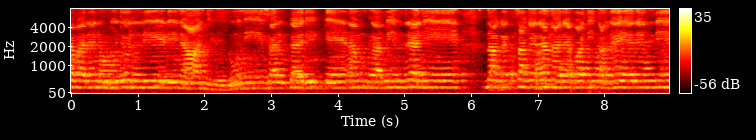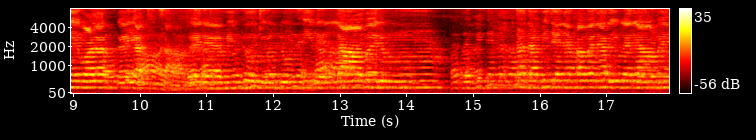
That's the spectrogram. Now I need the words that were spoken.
അജലവരനോടു ചൊല്ലിയിടിനാൻ ചെന്നു നീ സൽക്കരിക്കേണം കവീന്ദ്രനെ നഗ സകര നരപതി തനയരെന്നെ വളർക്കയാൽ സാഗരമെന്നു ചൊല്ലുന്നിതെല്ലാവരും ജനഭവനറിവരാമൻ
